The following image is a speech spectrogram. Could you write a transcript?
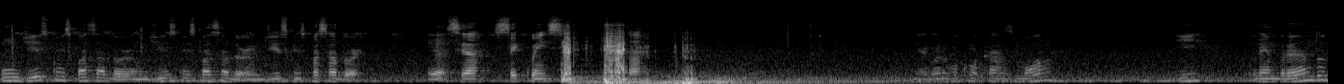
um disco, um espaçador, um disco, um espaçador, um disco, um espaçador. Essa é a sequência, tá? E agora eu vou colocar as molas e lembrando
